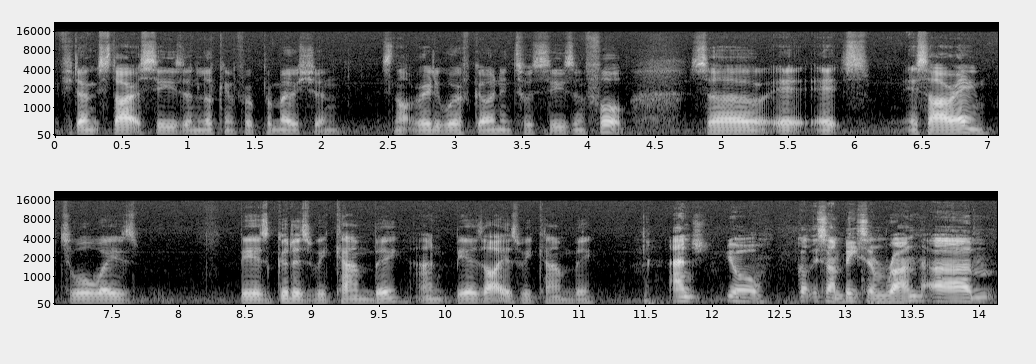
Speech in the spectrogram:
if you don't start a season looking for promotion, it's not really worth going into a season for. So it, it's it's our aim to always be as good as we can be and be as high as we can be. And you've got this unbeaten run. Um,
